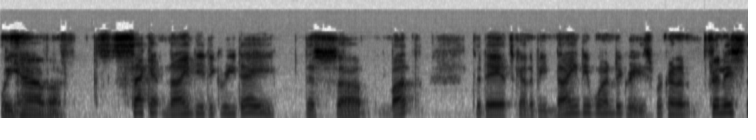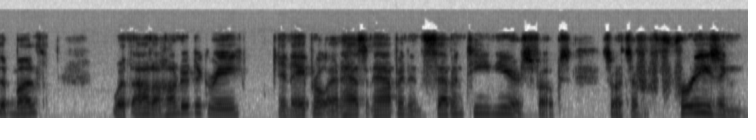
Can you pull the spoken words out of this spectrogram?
We have a second 90 degree day this uh, month. Today it's going to be 91 degrees. We're going to finish the month without a 100 degree in April. It hasn't happened in 17 years, folks. So it's a freezing.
